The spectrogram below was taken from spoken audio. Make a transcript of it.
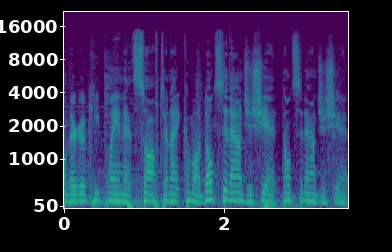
on, they're going to keep playing that soft tonight. Come on, don't sit down just yet. Don't sit down just yet.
